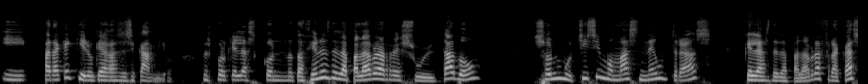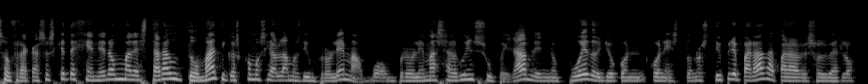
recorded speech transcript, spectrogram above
¿Y para qué quiero que hagas ese cambio? Pues porque las connotaciones de la palabra resultado son muchísimo más neutras que las de la palabra fracaso. Fracaso es que te genera un malestar automático. Es como si hablamos de un problema. un problema es algo insuperable. No puedo yo con, con, esto. No estoy preparada para resolverlo.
